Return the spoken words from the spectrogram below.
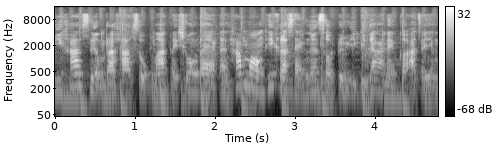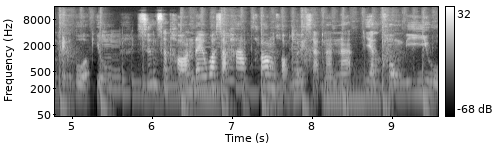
มีค่าเสื่อมราคาสูงมากในช่วงแรก แต่ถ้ามองที่กระแสเงินสดหรือ EBITDA เนี่ยก็อาจจะยังเป็นบวกอยู่ ซึ่งสะท้อนได้ว่าสภาพคล่องของบริษัทนั้นนะยังคงดีอยู่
